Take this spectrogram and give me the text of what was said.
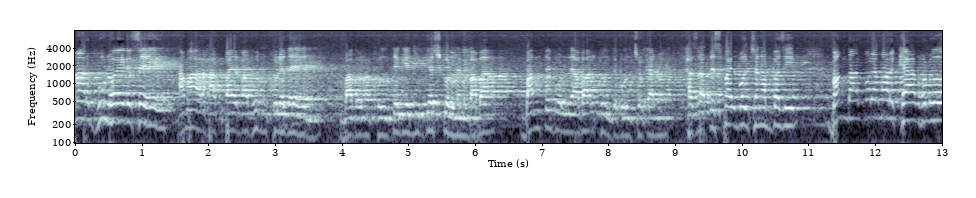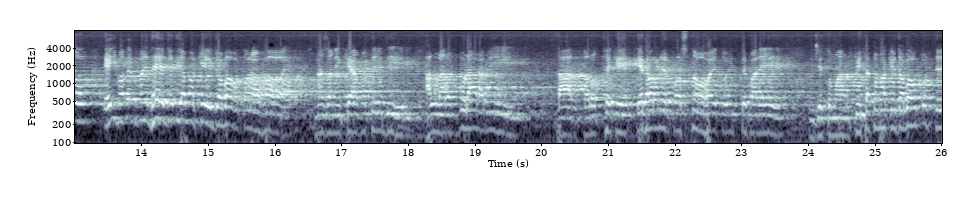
আমার ভুল হয়ে গেছে। আমার হাত পায়ের বাঁধন খুলে দেন। বাঁধন খুলতে গিয়ে জিজ্ঞেস করলেন, বাবা, বানতে বললে আবার খুলতে বলছো কেন? হযরত ইসমাইল বলছেন, আব্বাজি, বান্দার পরে আমার খেয়াল হলো, এইভাবে বেঁধে যদি আমাকে জবাব করা হয়, না জানি কেয়ামতের দিন আল্লাহ রব্বুল আলামিন তার তরফ থেকে এ ধরনের প্রশ্ন হয়তো উঠতে পারে যে তোমার পিতা তোমাকে জবাব করতে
